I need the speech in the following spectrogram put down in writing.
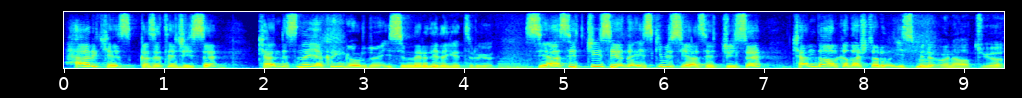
Herkes gazeteci ise kendisine yakın gördüğü isimleri dile getiriyor. Siyasetçi ise ya da eski bir siyasetçi ise kendi arkadaşlarının ismini öne atıyor.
